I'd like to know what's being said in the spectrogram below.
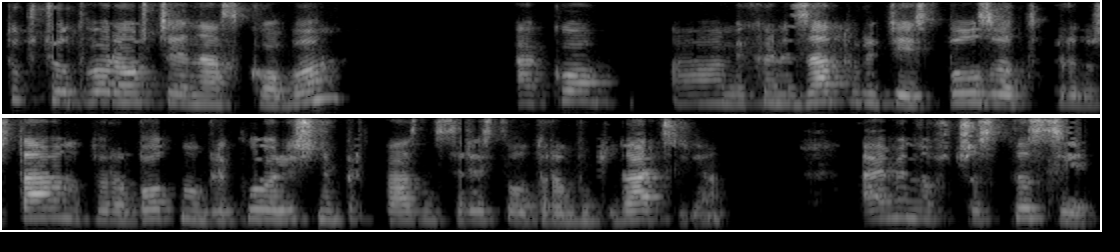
Тук ще отворя още една скоба. Ако а, механизаторите използват предоставеното работно облекло и лични предпазни средства от работодателя, а именно в частта си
